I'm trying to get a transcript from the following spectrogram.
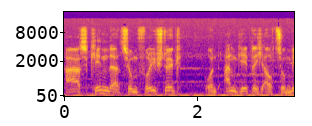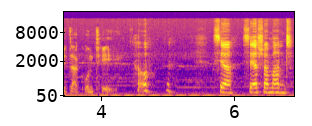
Aß Kinder zum Frühstück und angeblich auch zum Mittag und Tee. Oh, ist ja sehr charmant.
